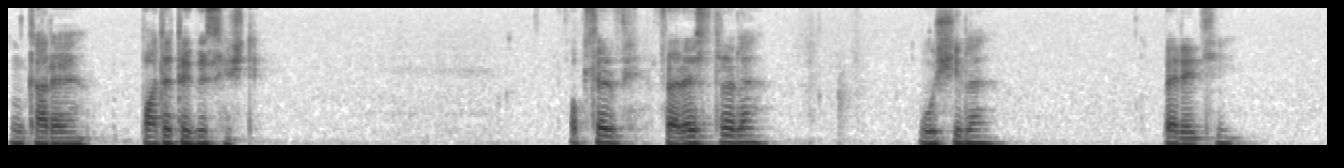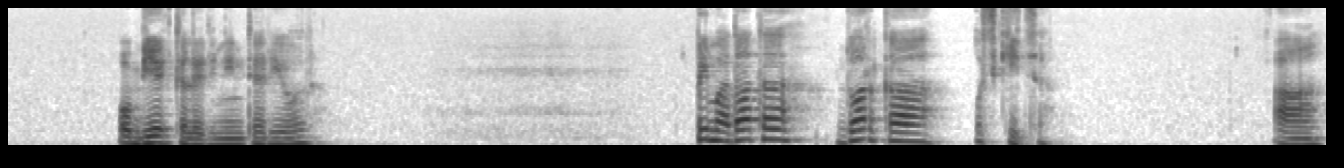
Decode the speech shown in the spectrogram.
în care poate te găsești. Observi ferestrele, ușile, pereții, obiectele din interior. Prima dată doar ca o schiță a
